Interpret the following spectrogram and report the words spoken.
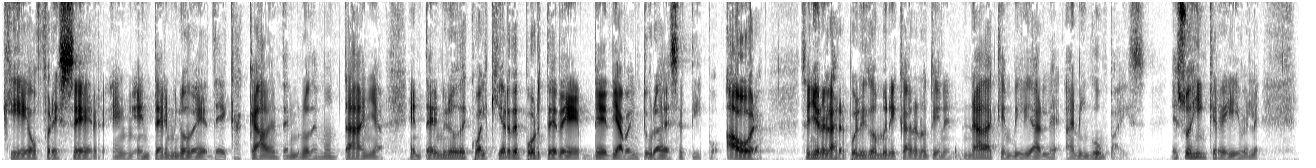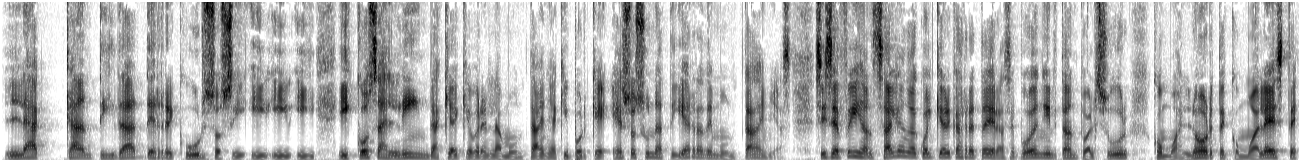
que ofrecer en, en términos de, de cascada, en términos de montaña, en términos de cualquier deporte de, de- de aventura de ese tipo. Ahora, señores, la República Dominicana no tiene nada que envidiarle a ningún país. Eso es increíble. La cantidad de recursos y, y- y- y- cosas lindas que hay que ver en la montaña aquí, porque eso es una tierra de montañas. Si se fijan, salgan a cualquier carretera, se pueden ir tanto al sur como al norte, como al este,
